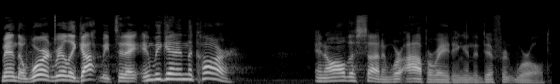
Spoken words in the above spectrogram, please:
Man, the word really got me today. And we get in the car. And all of a sudden, we're operating in a different world.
